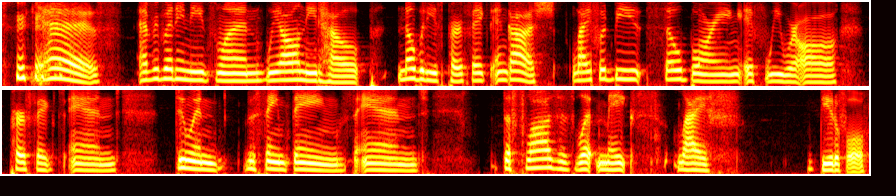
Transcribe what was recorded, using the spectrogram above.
yes, everybody needs one. We all need help. Nobody's perfect. And gosh, life would be so boring if we were all perfect and doing the same things. And the flaws is what makes life beautiful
